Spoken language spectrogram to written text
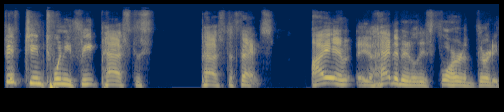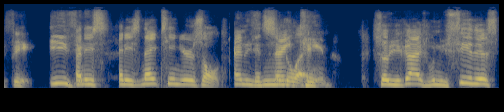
15 20 feet past the past the fence I am it had him at least 430 feet. Easy. And he's and he's 19 years old. And he's 19. So you guys, when you see this,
